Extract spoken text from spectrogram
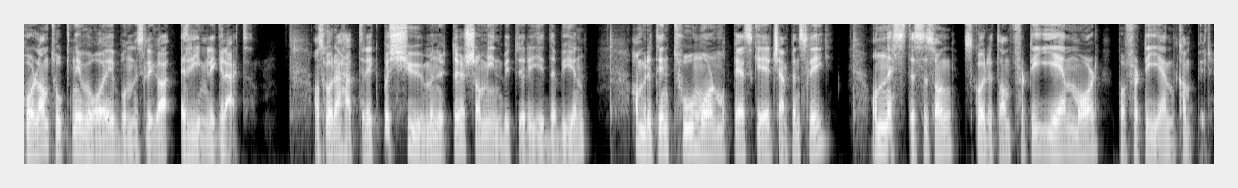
Haaland tok nivået i Bundesliga rimelig greit. Han skåra hat trick på 20 minutter som innbytter i debuten, hamret inn to mål mot PSG i Champions League, og neste sesong skåret han 41 mål på 41 kamper.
